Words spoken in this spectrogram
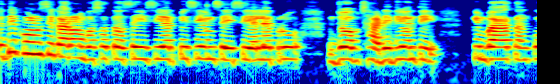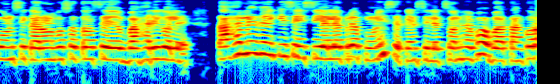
ଯଦି କୌଣସି କାରଣବଶତଃ ସେହି ସିଆର୍ପିସିଏମ୍ ସେଇ ସିଏଲ୍ଏଫ୍ରୁ ଜବ୍ ଛାଡ଼ି ଦିଅନ୍ତି কিংবা কৌশি কারণবশত সে বাহারি গলে তাহলে যাইকি সেই সিএলএফরে পুঁ সেকেন্ড সিলেকশন হব বা তাঁর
